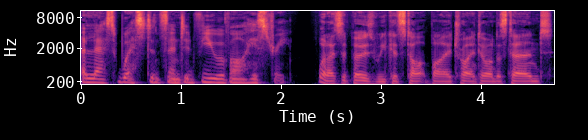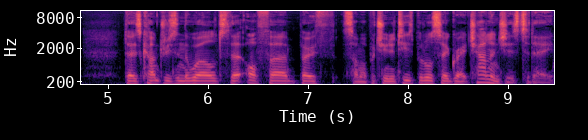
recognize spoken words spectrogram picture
a less Western centred view of our history? Well, I suppose we could start by trying to understand those countries in the world that offer both some opportunities but also great challenges today.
